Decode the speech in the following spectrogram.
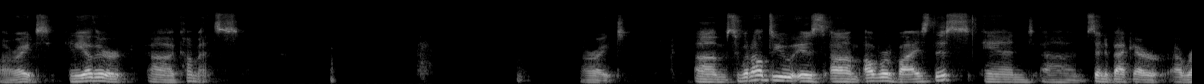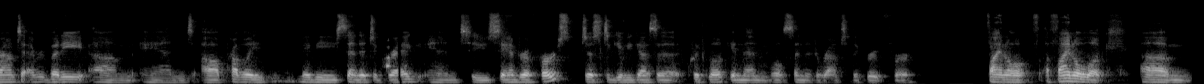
All right. Any other uh, comments? All right. Um, so what I'll do is um, I'll revise this and um, send it back ar- around to everybody. Um, and I'll probably maybe send it to Greg and to Sandra first, just to give you guys a quick look, and then we'll send it around to the group for final a final look. Um,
